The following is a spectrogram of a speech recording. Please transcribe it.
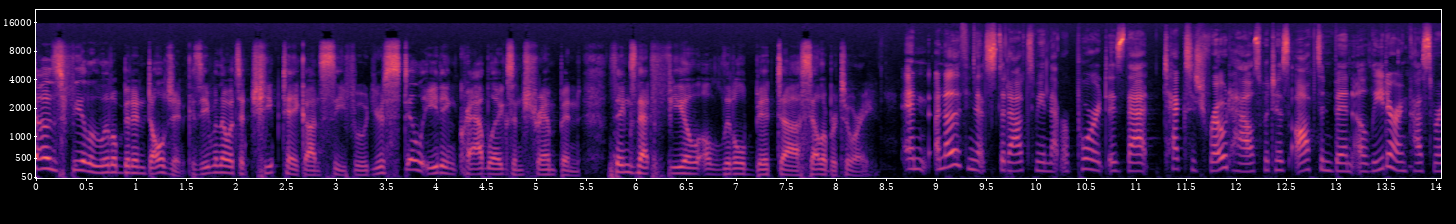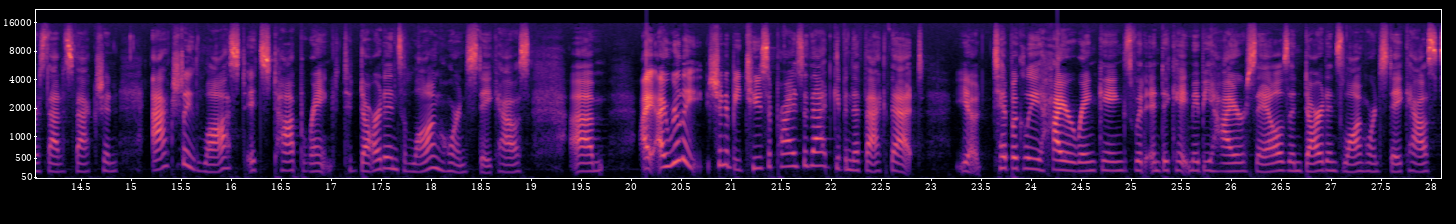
does feel a little bit indulgent because even though it's a cheap take on seafood, you're still eating crab legs and shrimp and things that feel a little bit uh, celebratory. And another thing that stood out to me in that report is that Texas Roadhouse, which has often been a leader in customer satisfaction, actually lost its top rank to Darden's Longhorn Steakhouse. Um, I, I really shouldn't be too surprised at that, given the fact that you know, typically higher rankings would indicate maybe higher sales, and Darden's Longhorn Steakhouse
